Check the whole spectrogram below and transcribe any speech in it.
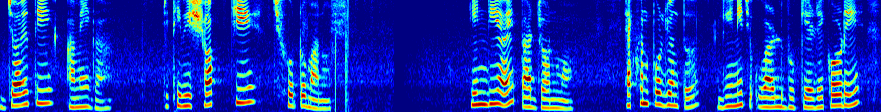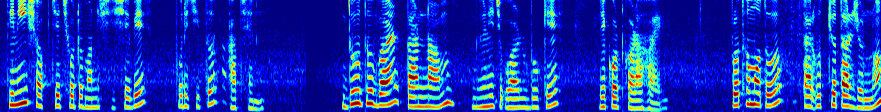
জয়তী আমেগা, পৃথিবীর সবচেয়ে ছোট মানুষ। ইন্ডিয়ায় তার জন্ম। এখন পর্যন্ত গ্রিনিচ ওয়ার্ল্ড বুকের রেকর্ডে তিনিই সবচেয়ে ছোট মানুষ হিসেবে পরিচিত আছেন। দু দুবার তার নাম গ্রিনিচ ওয়ার্ল্ড বুকে রেকর্ড করা হয়। প্রথমত তার উচ্চতার জন্য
